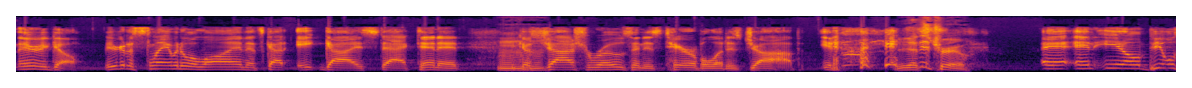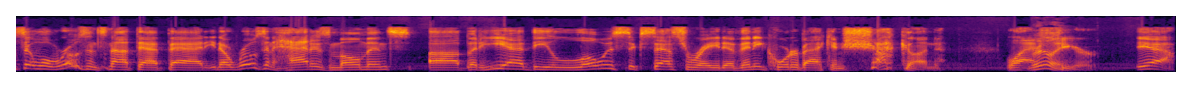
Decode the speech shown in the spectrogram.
There you go. You're going to slam into a line that's got eight guys stacked in it mm-hmm. because Josh Rosen is terrible at his job. You know? that's true. And, and, you know, people say, well, Rosen's not that bad. You know, Rosen had his moments, uh, but he had the lowest success rate of any quarterback in shotgun last really? year. Yeah,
